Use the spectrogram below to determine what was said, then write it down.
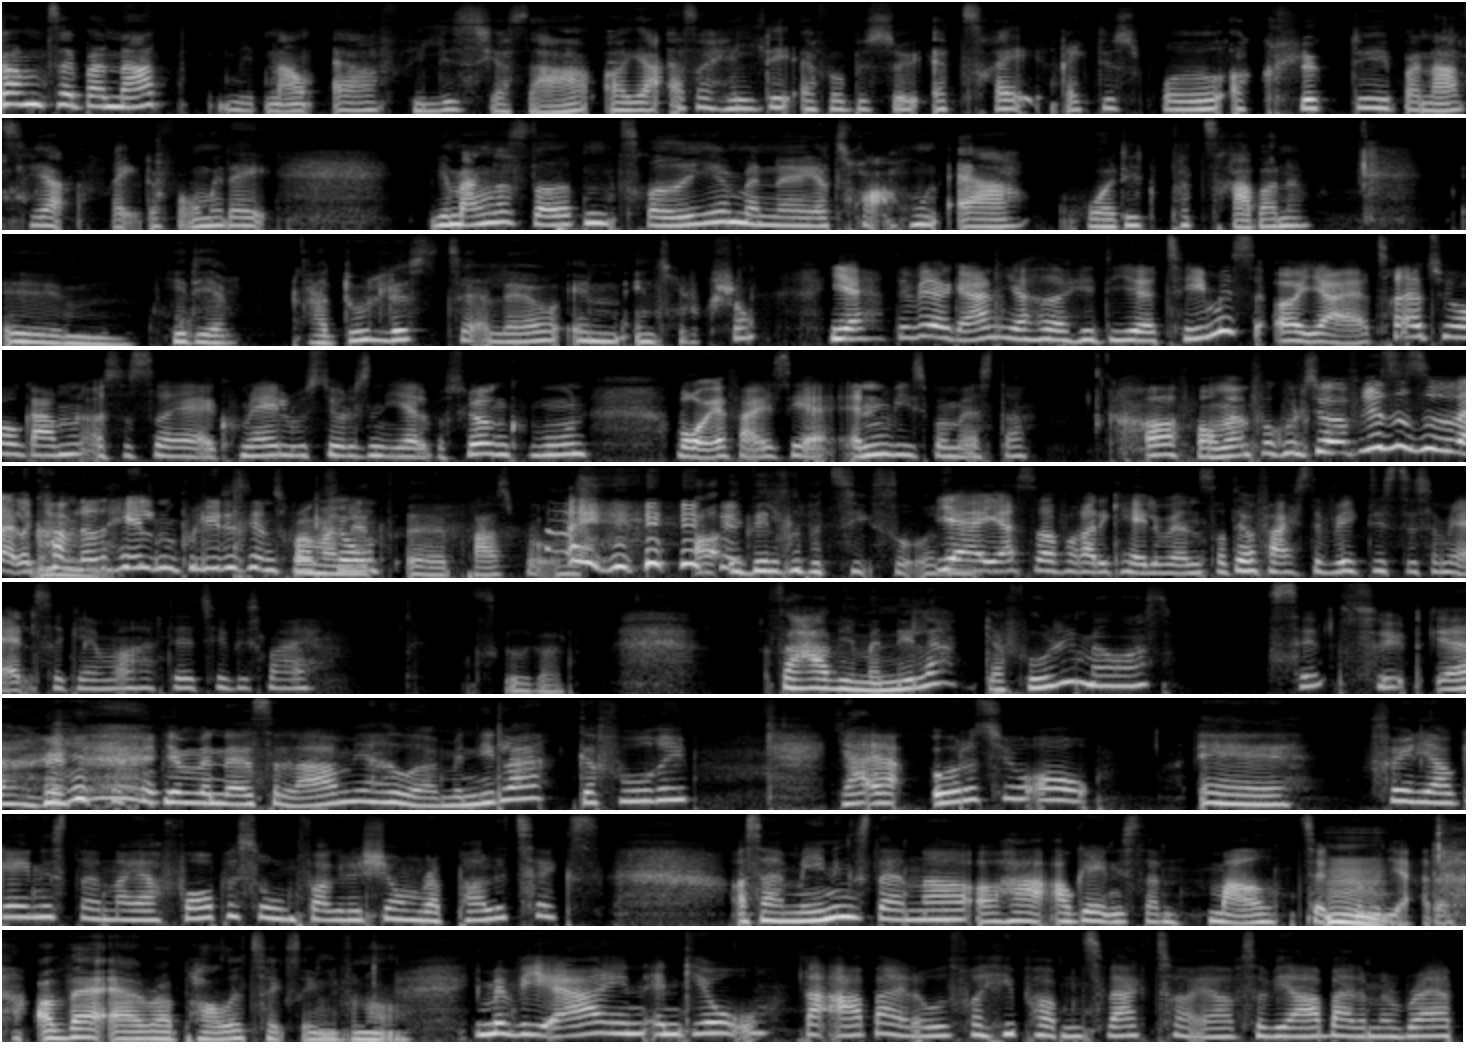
Velkommen til Banat. Mit navn er Phyllis Jassar, og jeg er så heldig at få besøg af tre rigtig sprøde og kløgtige Banats her fredag formiddag. Vi mangler stadig den tredje, men øh, jeg tror, hun er hurtigt på trapperne. Øhm, Hedia, har du lyst til at lave en introduktion? Ja, det vil jeg gerne. Jeg hedder Hedia Temis, og jeg er 23 år gammel, og så sidder jeg i kommunalbestyrelsen i Albertslund Kommune, hvor jeg faktisk er anden visborgmester og formand for Kultur- og Fritidsudvalget. Kom mm. der hele den politiske Får man introduktion. lidt øh, pres på. og i hvilket parti sidder du? Ja, jeg sidder for Radikale Venstre. Det var faktisk det vigtigste, som jeg altid glemmer. Det er typisk mig. Skide godt. Så har vi Manila Gafuri med os. Sindssygt, ja. Jamen, uh, salam, jeg hedder Manila Gafuri. Jeg er 28 år, øh, født i Afghanistan, og jeg er forperson for organisationen Rap Politics. Og så er meningsdanner og har Afghanistan meget tæt på Mm. mit hjerte. Og hvad er Rap Politics egentlig for noget? Jamen, vi er en NGO, der arbejder ud fra hiphoppens værktøjer. Så vi arbejder med rap,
